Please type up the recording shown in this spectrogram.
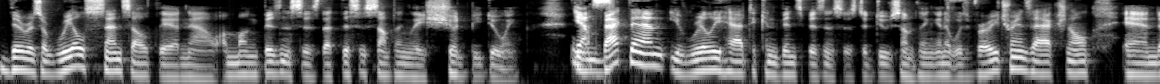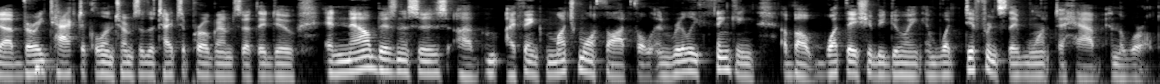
there is a real sense out there now among businesses that this is something they should be doing you Yes. know, back then, you really had to convince businesses to do something, and it was very transactional and uh, very tactical in terms of the types of programs that they do. And now businesses, are, I think, much more thoughtful and really thinking about what they should be doing and what difference they want to have in the world.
